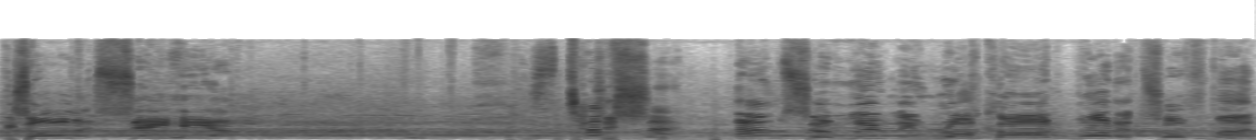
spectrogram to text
He's all at sea here. He's a tough Just man. absolutely rock hard. What a tough man.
